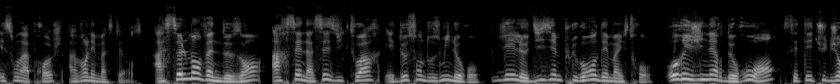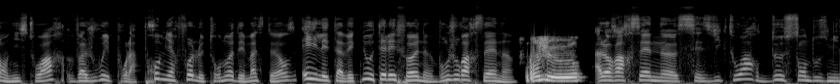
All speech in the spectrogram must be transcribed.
et son approche avant les Masters. À seulement 22 ans, Arsène a 16 victoires et 212 000 euros. Il est le dixième plus grand des maestros. Originaire de Rouen, cet étudiant en histoire va jouer pour la première fois le tournoi des Masters et il est avec nous au téléphone. Bonjour Arsène. Bonjour. Alors Arsène, 16 victoires, 212 000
